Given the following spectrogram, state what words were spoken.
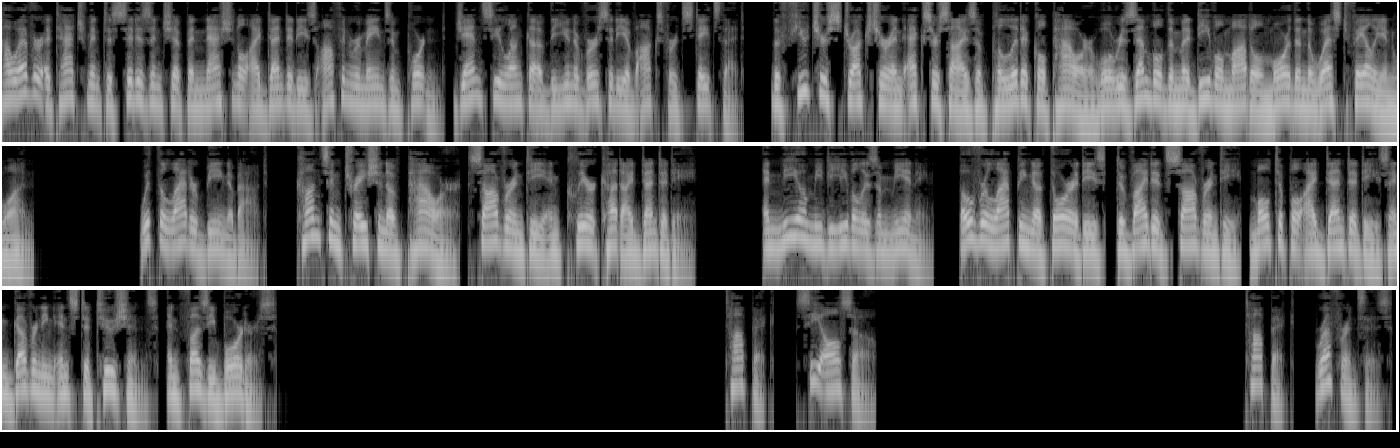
However attachment to citizenship and national identities often remains important. Jan Zielonka of the University of Oxford states that the future structure and exercise of political power will resemble the medieval model more than the Westphalian one, with the latter being about concentration of power, sovereignty and clear-cut identity, and neo-medievalism meaning Overlapping authorities, divided sovereignty, multiple identities and governing institutions, and fuzzy borders. See also. References.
